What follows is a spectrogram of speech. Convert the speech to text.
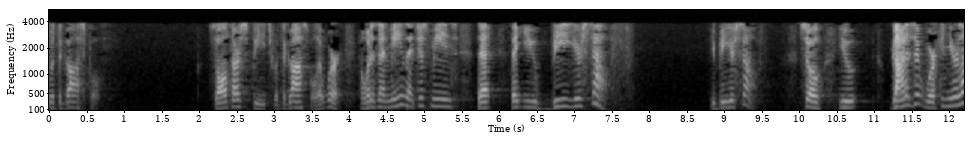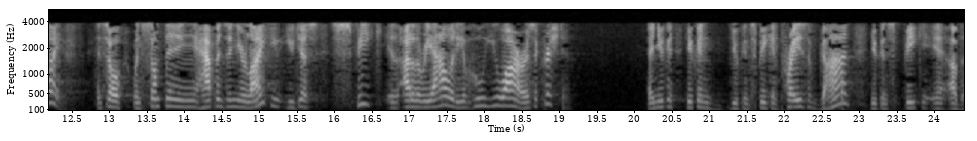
with the gospel. Salt our speech with the gospel at work. Now, what does that mean? That just means that, that you be yourself. You be yourself. So, you, God is at work in your life. And so when something happens in your life, you, you just speak out of the reality of who you are as a Christian. And you can, you can, you can speak in praise of God. You can speak of the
